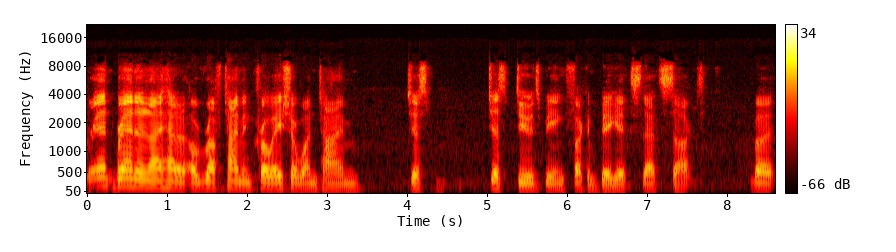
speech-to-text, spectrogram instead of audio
Brand, Brandon and I had a, a rough time in Croatia one time just just dudes being fucking bigots that sucked but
